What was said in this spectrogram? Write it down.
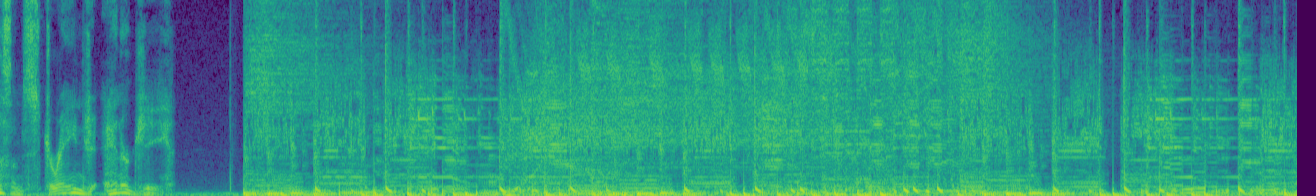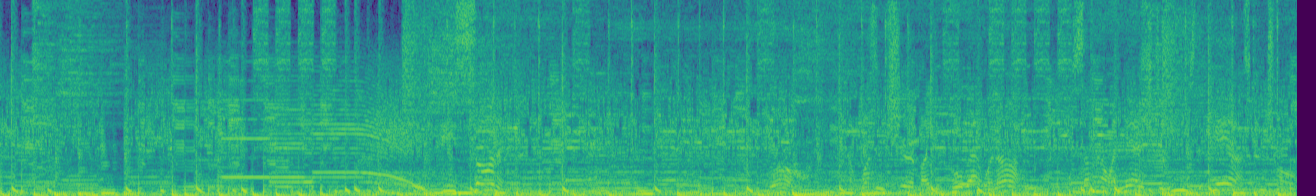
Feel some strange energy. Sonic! Whoa, I wasn't sure if I could pull that one off. Somehow I managed to use the chaos control.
